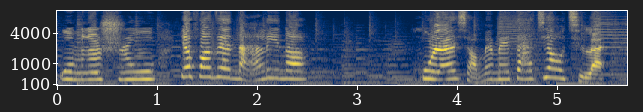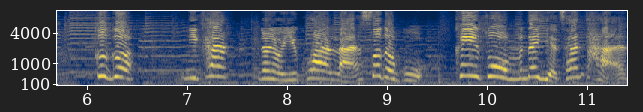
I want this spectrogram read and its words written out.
我们的食物要放在哪里呢？”忽然，小妹妹大叫起来：“哥哥，你看，那有一块蓝色的布，可以做我们的野餐毯。”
